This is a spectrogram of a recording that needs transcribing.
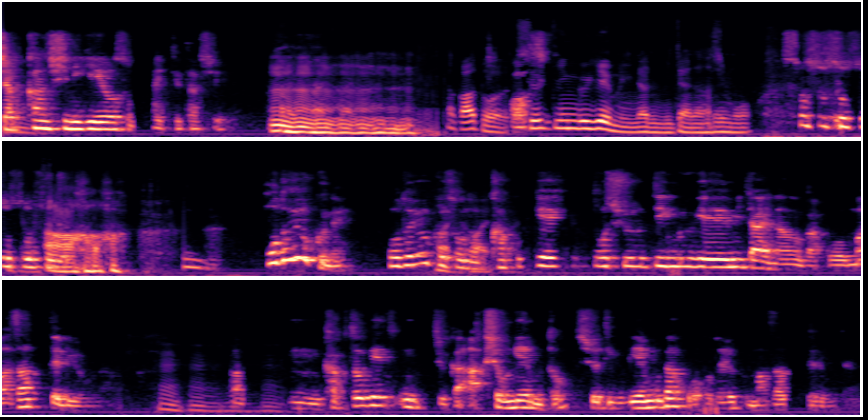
若干死にゲー要素も入ってたし、うんうんうんうん。なんかあと、シューティングゲームになるみたいな話も。そうそうそうそうそうそう、あ程よくね、程よくその格ゲーとシューティングゲーみたいなのがこう混ざってるような、うんうんうんうん、格闘ゲームっていうかアクションゲームとシューティングゲームがこう程よく混ざってるみたいな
